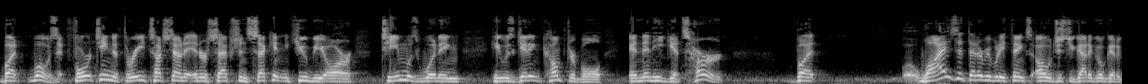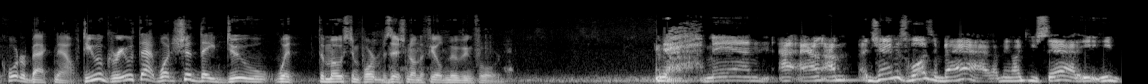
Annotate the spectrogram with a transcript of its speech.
But what was it? 14 to 3, touchdown to interception, second in QBR. Team was winning. He was getting comfortable, and then he gets hurt. But why is it that everybody thinks, oh, just you got to go get a quarterback now? Do you agree with that? What should they do with the most important position on the field moving forward? Man, I, am Jameis wasn't bad. I mean, like you said, he, he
